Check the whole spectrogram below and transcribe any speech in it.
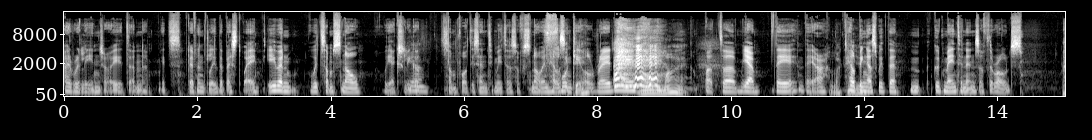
I really enjoy it. And it's definitely the best way. Even with some snow, we actually Yeah. got some 40 centimeters of snow in Helsinki 40? already. oh my! but uh, yeah, they they are Lucky helping you. us with the m- good maintenance of the roads.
